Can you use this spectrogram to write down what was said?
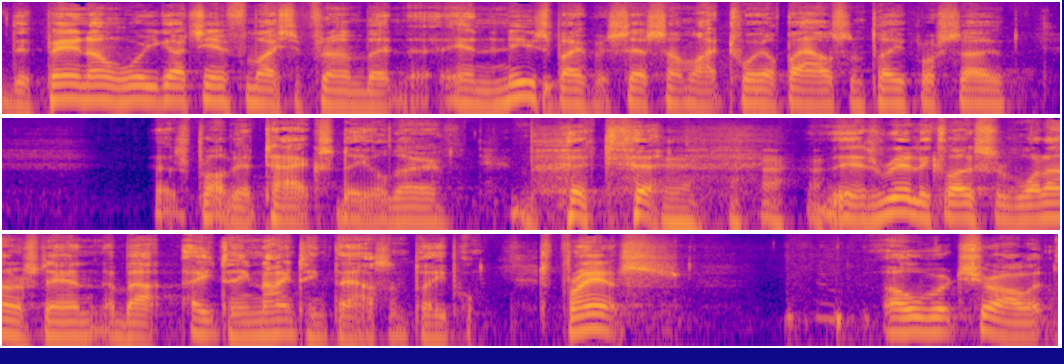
depending on where you got your information from, but in the newspaper it says something like 12,000 people or so. That's probably a tax deal there. But uh, it's really closer to what I understand, about 18, 19,000 people. France, over at Charlotte,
